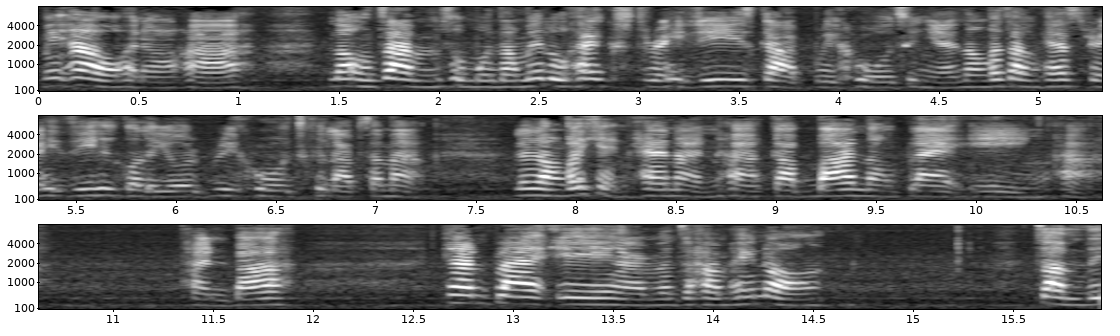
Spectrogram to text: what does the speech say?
ไม่เอาค่ะน้องคะ น้องจำสมมุติน้องไม่รู้แค่ strategies กับ recruit อย่างเงี้ย น้องก็จำแค่ strategy คือกลยุทธ์ recruit คือรับสมัคร แล้วน้องก็เขียนแค่นั้นค่ะ กลับบ้านน้องแปลเองค่ะ ทันปะการแปลเองอะมันจะทำให้น้อง จำได้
